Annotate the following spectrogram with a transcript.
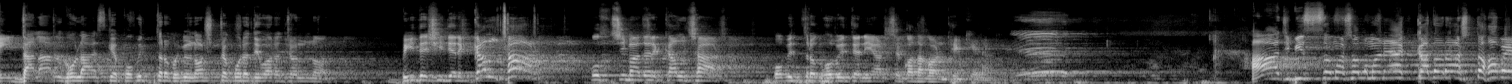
এই দালালগুলা আজকে পবিত্র ভূমি নষ্ট করে দেওয়ার জন্য বিদেশিদের কালচার পশ্চিমাদের কালচার পবিত্র ভূমিতে নিয়ে আসছে, কথা কন ঠিক কিনা? আজ বিশ্ব মুসলমান এক কাতারে আসতে হবে।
